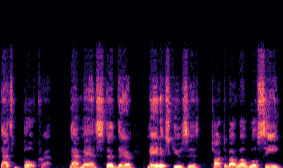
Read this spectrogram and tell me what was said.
That's bullcrap. That man stood there, made excuses, talked about, well, we'll see.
